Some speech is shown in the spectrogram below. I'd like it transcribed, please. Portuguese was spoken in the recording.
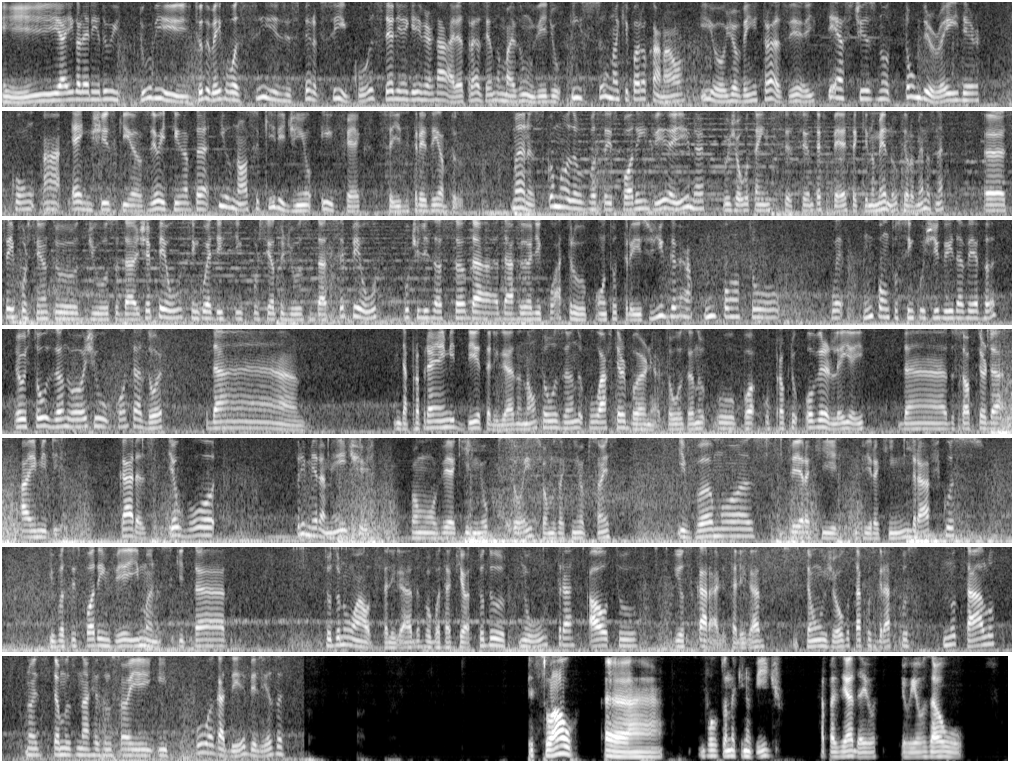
E aí galerinha do YouTube, tudo bem com vocês? Espero que sim, Costelinha Gamer na área, trazendo mais um vídeo insano aqui para o canal. E hoje eu venho trazer aí testes no Tomb Raider com a RX 580 e o nosso queridinho Apex 6300 Manos, como vocês podem ver aí, né, o jogo tá em 60 FPS aqui no menu, pelo menos, né uh, 100% de uso da GPU, 55% de uso da CPU, utilização da, da RAM 4.3 GB, 1.5 GB da VRAM. Eu estou usando hoje o contador da da própria AMD, tá ligado? Não estou usando o Afterburner, estou usando o, o próprio overlay aí da, do software da AMD. Caras, eu vou primeiramente, vamos ver aqui em opções, vamos aqui em opções e vamos ver aqui, vir aqui em gráficos e vocês podem ver aí, manos, que tá tudo no alto, tá ligado? Vou botar aqui, ó, tudo no ultra, alto e os caralho, tá ligado? Então o jogo tá com os gráficos no talo. Nós estamos na resolução aí em Full HD, beleza? Pessoal, uh, voltando aqui no vídeo, rapaziada, eu, eu ia usar o,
